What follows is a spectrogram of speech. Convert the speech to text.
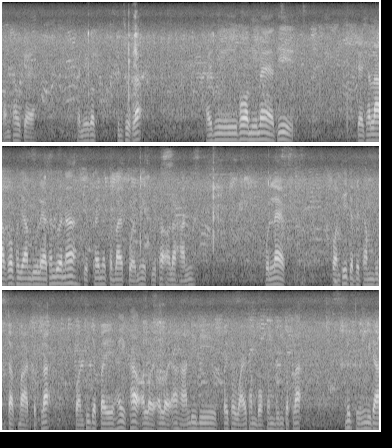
ตอนเท่าแก่ อันนี้ก็เป็นสุขแล้วใครมีพ่อมีแม่ที่แก่ชราก็พยายามดูแลท่านด้วยนะเจ็บไข้ไม่สบายป่วยนี่คือพระอรหันต์คนแรกก่อนที่จะไปทำบุญตักบาตรกับพระ ก่อนที่จะไปให้ข้าวอร่อยอร่อยอาหารดีๆ ไปถวายทำบอกทำบุญกับพระ นึกถึงบิดา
